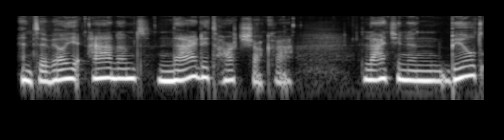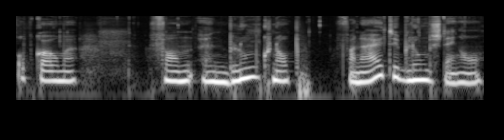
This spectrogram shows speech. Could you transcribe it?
En terwijl je ademt naar dit hartchakra, laat je een beeld opkomen van een bloemknop vanuit die bloemstengel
